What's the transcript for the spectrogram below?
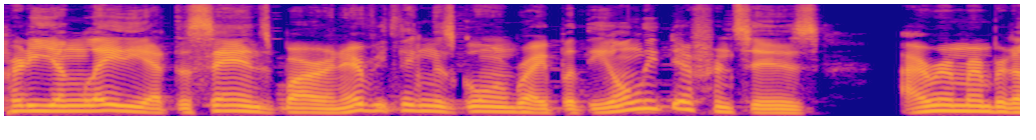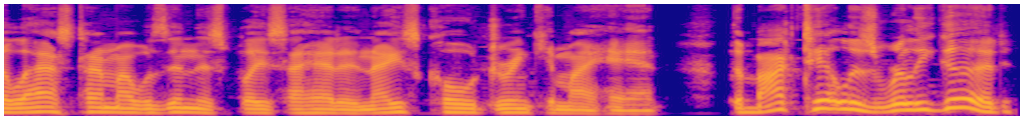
pretty young lady at the Sans Bar and everything is going right. But the only difference is I remember the last time I was in this place, I had a nice cold drink in my hand. The mocktail is really good,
